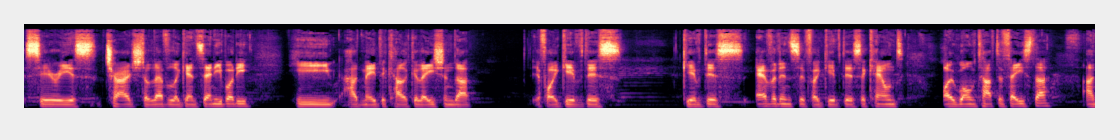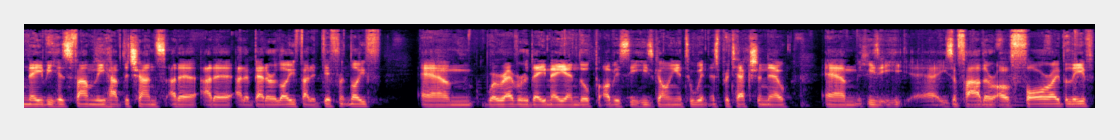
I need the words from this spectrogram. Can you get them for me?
serious charge to level against anybody. He had made the calculation that if I give this give this evidence, if I give this account, I won't have to face that, and maybe his family have the chance at a at a at a better life, at a different life, um, wherever they may end up. Obviously, he's going into witness protection now. Um, he's he, uh, he's a father of four, I believe.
